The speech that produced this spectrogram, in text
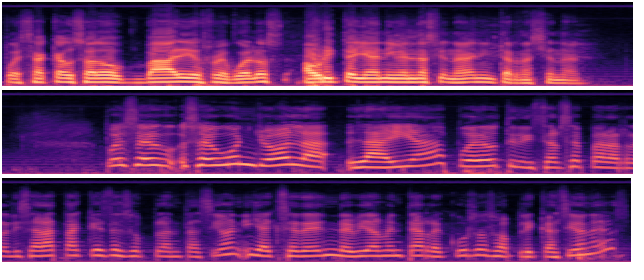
pues ha causado varios revuelos ahorita ya a nivel nacional e internacional. Pues seg- según yo, la, la IA puede utilizarse para realizar ataques de suplantación y acceder indebidamente a recursos o aplicaciones,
